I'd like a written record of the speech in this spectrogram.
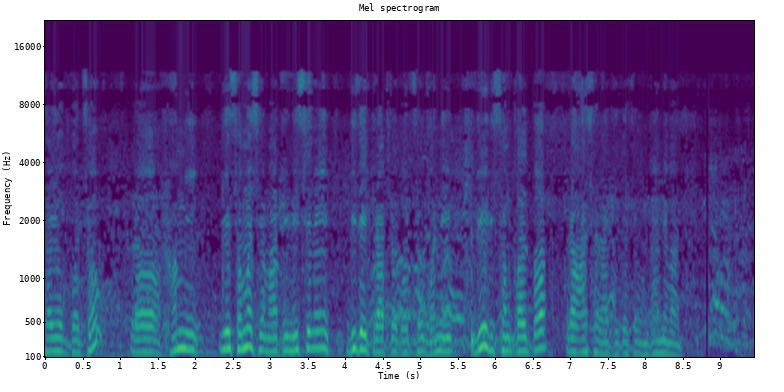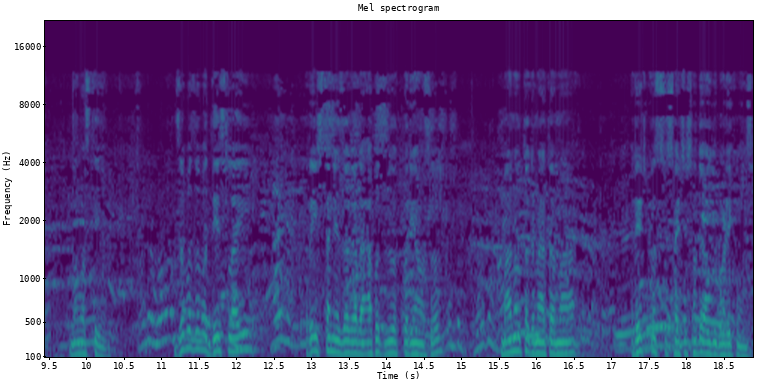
सहयोग गर्छौँ र हामी यो समस्यामाथि निश्चय नै विजय प्राप्त गर्छौँ भन्ने दृढ सङ्कल्प र आशा राखेको छौँ। धन्यवाद। नमस्ते। जब जब देशलाई र स्थानीय जग्गालाई आपद विरोध परिआउँछ मानवताको नातामा रेड क्रस सोसाइटी सधैँ अघि बढेको हुन्छ।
